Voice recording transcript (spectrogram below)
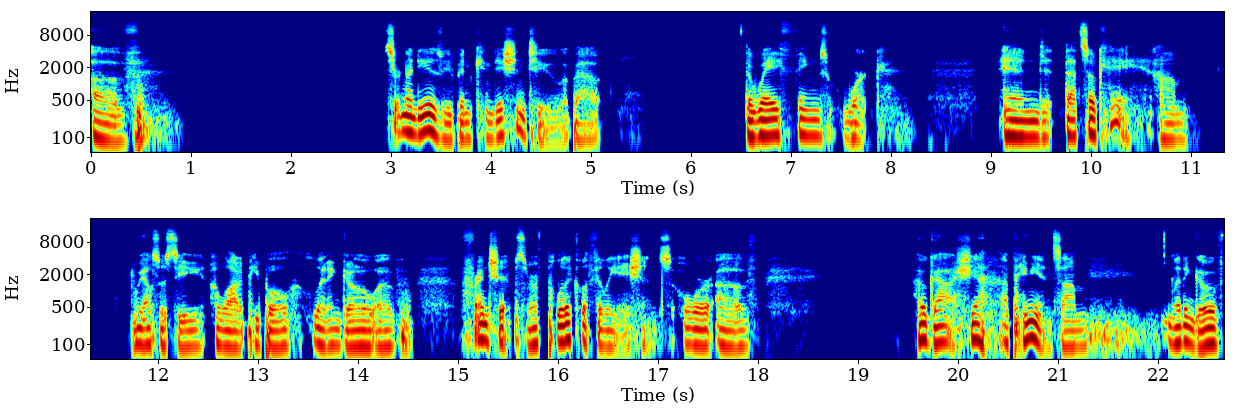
of certain ideas we've been conditioned to about the way things work. And that's okay. Um, we also see a lot of people letting go of friendships or of political affiliations or of, oh gosh, yeah, opinions. Um, letting go of,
